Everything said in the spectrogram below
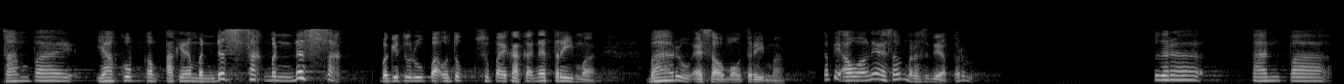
Sampai Yakub akhirnya mendesak, mendesak begitu rupa untuk supaya kakaknya terima. Baru Esau mau terima. Tapi awalnya Esau merasa tidak perlu. Saudara, tanpa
